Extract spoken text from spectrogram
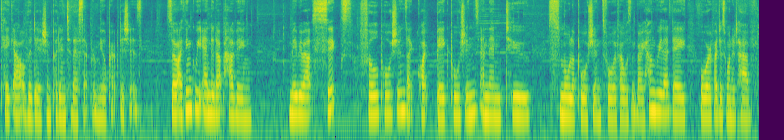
take out of the dish and put into their separate meal prep dishes. So I think we ended up having maybe about six full portions, like quite big portions, and then two smaller portions for if I wasn't very hungry that day or if I just wanted to have,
